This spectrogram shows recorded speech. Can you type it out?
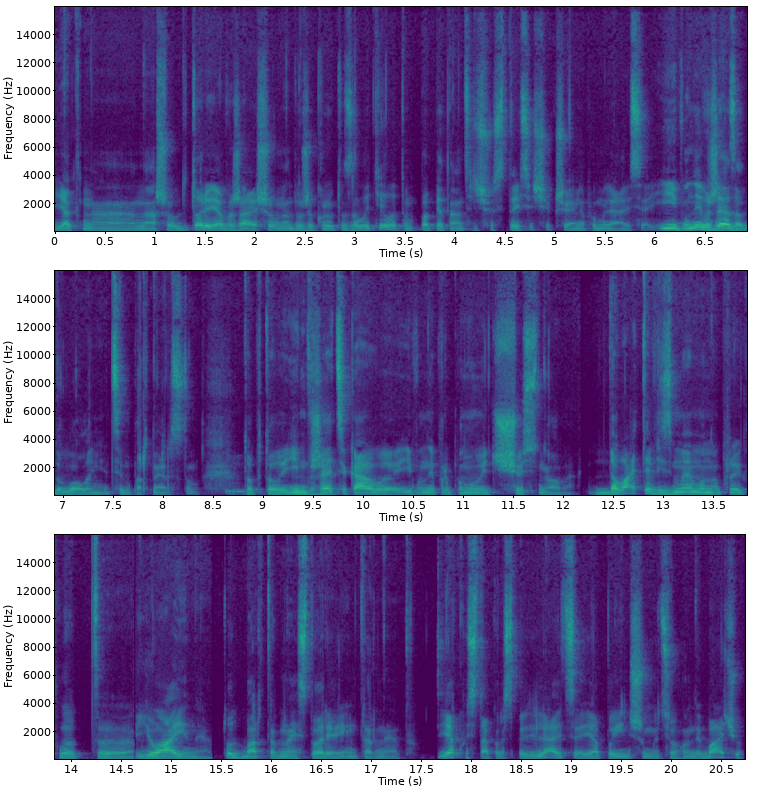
як на нашу аудиторію, я вважаю, що вона дуже круто залетіла, там по 15-6 тисяч, якщо я не помиляюся. І вони вже задоволені цим партнерством. Тобто їм вже цікаво і вони пропонують щось нове. Давайте візьмемо, наприклад, е, UI.net. Тут бартерна історія інтернету. Якось так розподіляється. Я по-іншому цього не бачу.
